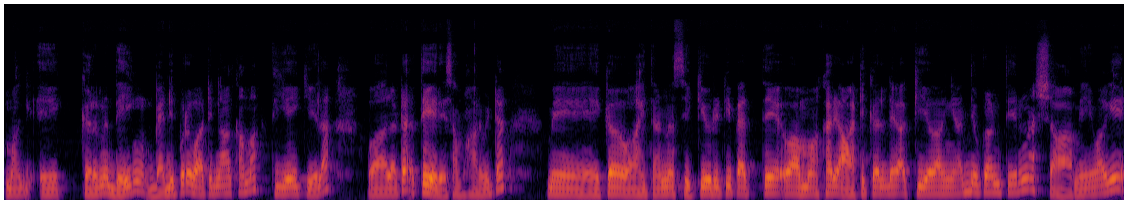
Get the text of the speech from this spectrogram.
මගේ ඒ කරන දෙයින් බැඩිපුර වටිනාකමක් තියයි කියලා ඔයාලට තේරේ සමහරවිට මේ ඒක හිතන්න සිකියරිටි පැත්තේ වාමකරි ආටිකල්ල එකක් කියවන් අද උකන් තේරෙන ශාමය වගේ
